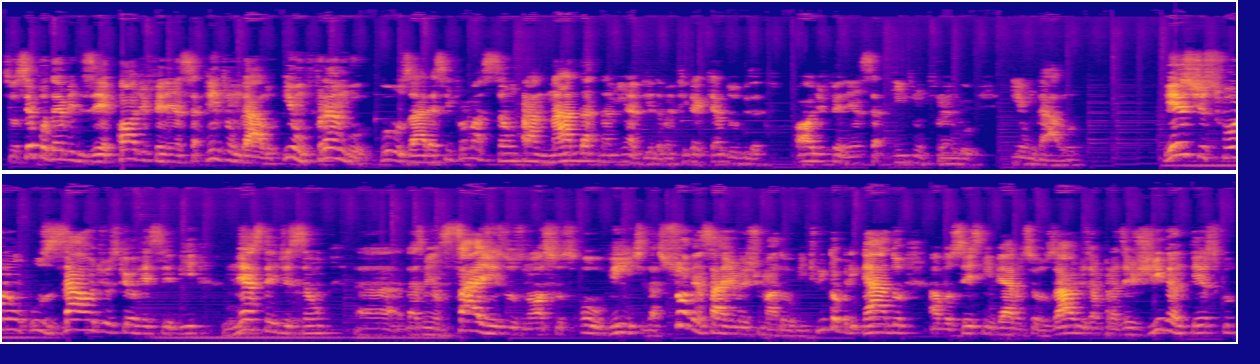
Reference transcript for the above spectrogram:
Se você puder me dizer qual a diferença entre um galo e um frango, vou usar essa informação para nada na minha vida. Mas fica aqui a dúvida: qual a diferença entre um frango e um galo? Estes foram os áudios que eu recebi nesta edição uh, das mensagens dos nossos ouvintes, da sua mensagem, meu estimado ouvinte. Muito obrigado a vocês que enviaram seus áudios, é um prazer gigantesco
